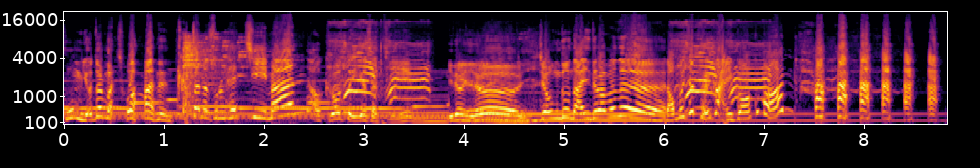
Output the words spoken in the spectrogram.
곰 8마리 좋아하는 가짜는 소리를 했지만 어, 그것도 이겼었지. 음, 이런 이런 이 정도 난이도라면은 나머지 별거 아닌 것 같구만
